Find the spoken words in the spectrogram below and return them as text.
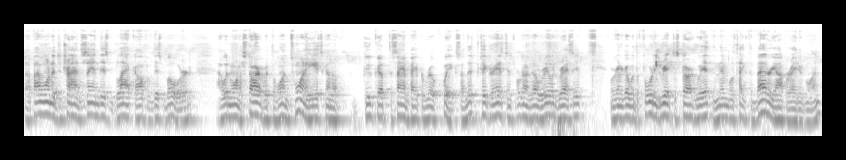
So if I wanted to try and sand this black off of this board, I wouldn't want to start with the 120. It's going to gook up the sandpaper real quick. So in this particular instance, we're going to go real aggressive. We're going to go with the 40 grit to start with, and then we'll take the battery operated one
